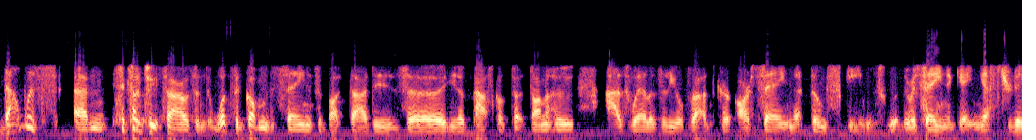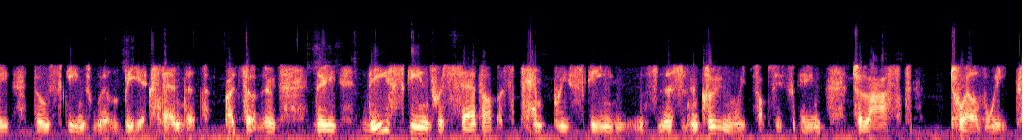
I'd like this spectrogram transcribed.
that was um, six hundred two thousand. What the government is saying about that is, uh, you know, Paschal D- Donohoe as well as Leo Varadkar are saying that those schemes. They were saying again yesterday those schemes will be extended. Right, so the these schemes were set up as temporary schemes. This is including the wheat subsidy scheme to last 12 weeks.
